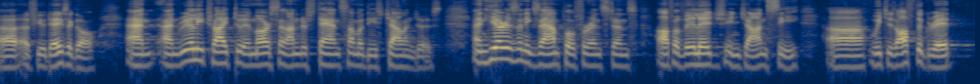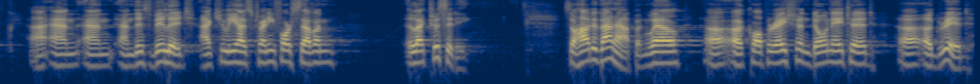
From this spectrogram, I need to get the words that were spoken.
uh, a few days ago, and and really tried to immerse and understand some of these challenges. And here is an example, for instance, of a village in Jhansi, uh, which is off the grid, uh, and, and, and this village actually has 24 7 electricity. So, how did that happen? Well, uh, a corporation donated uh, a grid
